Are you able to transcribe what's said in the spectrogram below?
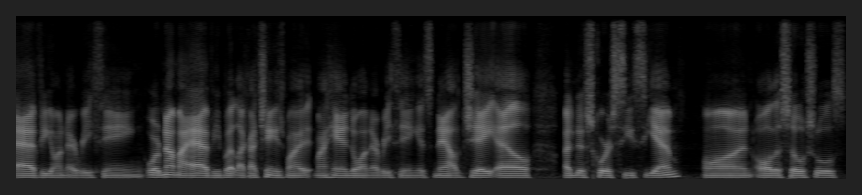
Avi on everything, or not my Avi, but like I changed my my handle on everything. It's now JL underscore CCM on all the socials.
